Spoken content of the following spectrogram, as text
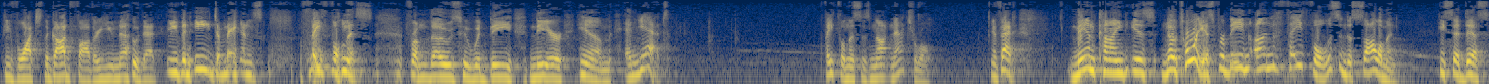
If you've watched The Godfather, you know that even he demands faithfulness from those who would be near him. And yet, faithfulness is not natural. In fact, mankind is notorious for being unfaithful. Listen to Solomon. He said this,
